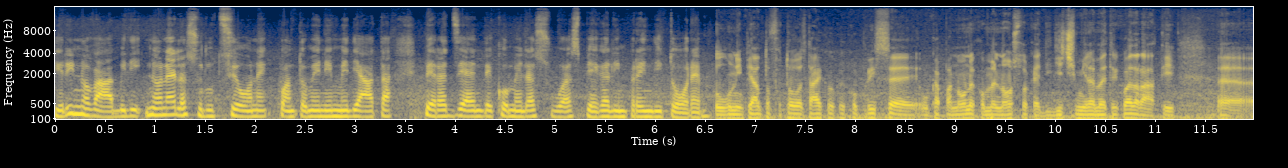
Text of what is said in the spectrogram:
fonti rinnovabili non è la soluzione, quantomeno immediata, per aziende come la sua, spiega l'imprenditore. Un impianto fotovoltaico che coprisse un capannone come il nostro che è di 10.000 metri quadrati eh,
